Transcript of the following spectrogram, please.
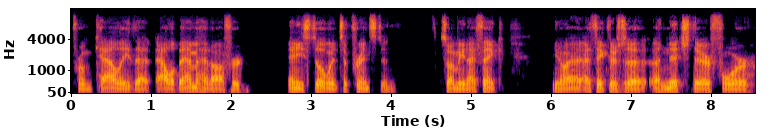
from Cali that Alabama had offered, and he still went to Princeton. So I mean, I think you know I, I think there's a, a niche there for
